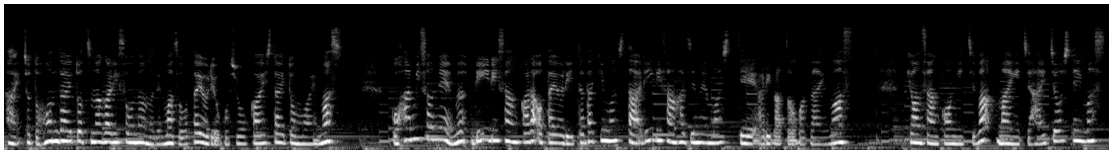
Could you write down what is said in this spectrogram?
はいちょっと本題とつながりそうなのでまずお便りをご紹介したいと思います。ごはみそネームリーリさんからお便りいただきました。リーリさんはじめましてありがとうございます。きょんさんこんにちは。毎日拝聴しています。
